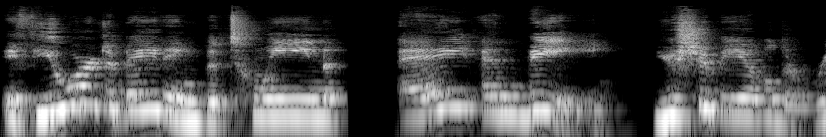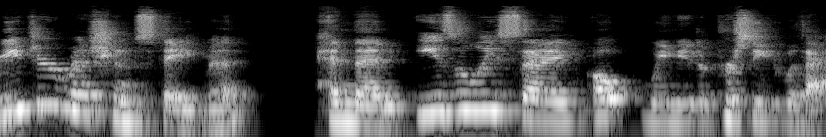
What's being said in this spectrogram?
If you are debating between A and B, you should be able to read your mission statement and then easily say, oh, we need to proceed with A.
